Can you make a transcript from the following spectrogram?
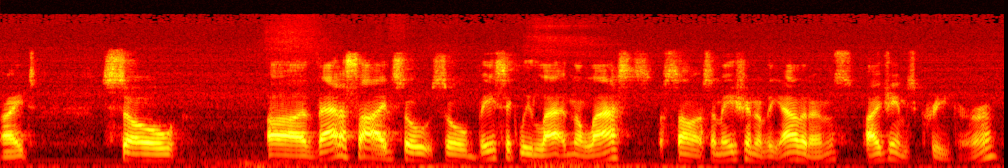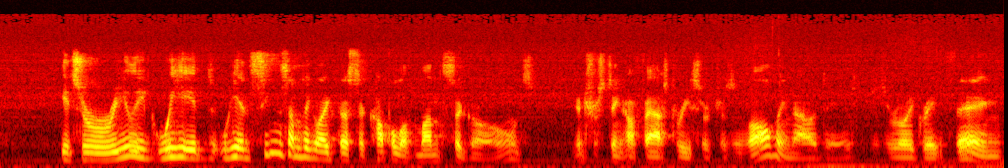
right? So uh, that aside, so so basically, in the last summation of the evidence by James Krieger, it's really we had we had seen something like this a couple of months ago. It's interesting how fast research is evolving nowadays, which is a really great thing.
